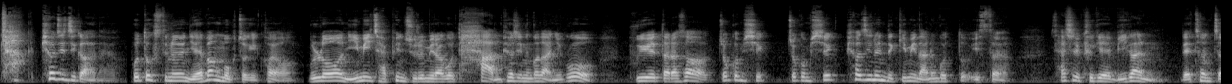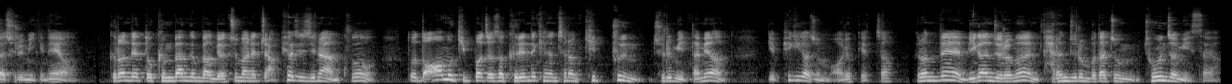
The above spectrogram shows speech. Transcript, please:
탁 펴지지가 않아요. 보톡스는 예방 목적이 커요. 물론 이미 잡힌 주름이라고 다 안 펴지는 건 아니고 부위에 따라서 조금씩 조금씩 펴지는 느낌이 나는 것도 있어요. 사실 그게 미간 내천자 주름이긴 해요. 그런데 또 금방금방 몇 주 만에 쫙 펴지지는 않고 또 너무 깊어져서 그랜드 캐년처럼 깊은 주름이 있다면 이게 피기가 좀 어렵겠죠. 그런데 미간 주름은 다른 주름보다 좀 좋은 점이 있어요.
